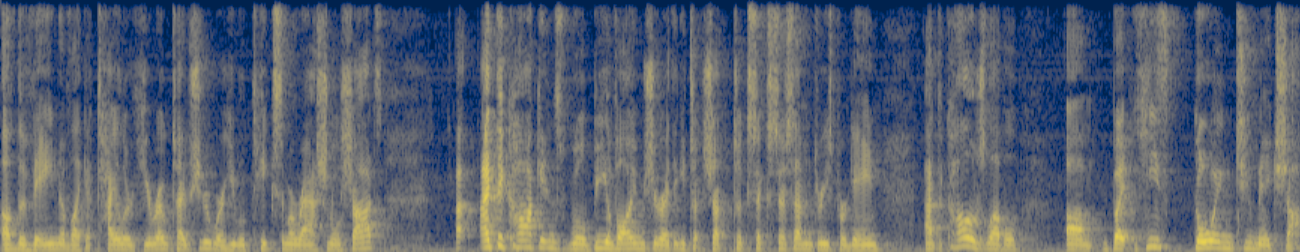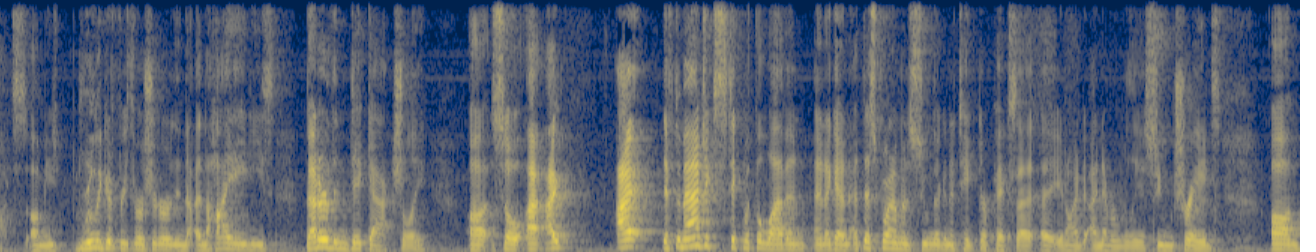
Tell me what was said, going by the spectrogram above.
of the vein of like a Tyler Herro type shooter, where he will take some irrational shots. I, I think Hawkins will be a volume shooter. I think he took took six or seven threes per game at the college level, um, but he's going to make shots. Um, he's really good free throw shooter in the, in the high 80s, better than Dick actually. Uh, so I, I, I, if the Magic stick with 11, and again at this point I'm going to assume they're going to take their picks. I, I you know, I, I, never really assume trades. Um,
